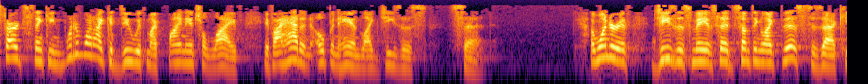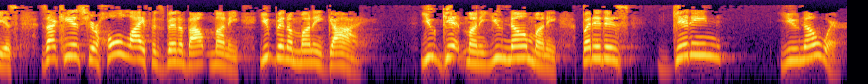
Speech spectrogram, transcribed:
starts thinking, "What wonder what I could do with my financial life if I had an open hand like Jesus said. I wonder if Jesus may have said something like this to Zacchaeus Zacchaeus, your whole life has been about money. You've been a money guy. You get money, you know money, but it is getting you nowhere.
